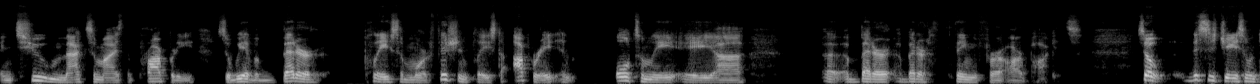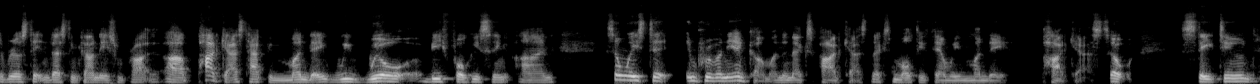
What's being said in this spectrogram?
And two maximize the property so we have a better place a more efficient place to operate and ultimately a uh, a better a better thing for our pockets so, this is Jason with the Real Estate Investing Foundation pro, uh, podcast. Happy Monday. We will be focusing on some ways to improve on the income on the next podcast, next Multifamily Monday podcast. So, stay tuned.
